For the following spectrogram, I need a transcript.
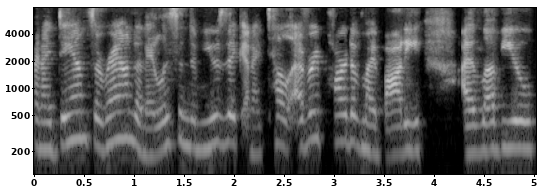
and I dance around and I listen to music and I tell every part of my body, I love you.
